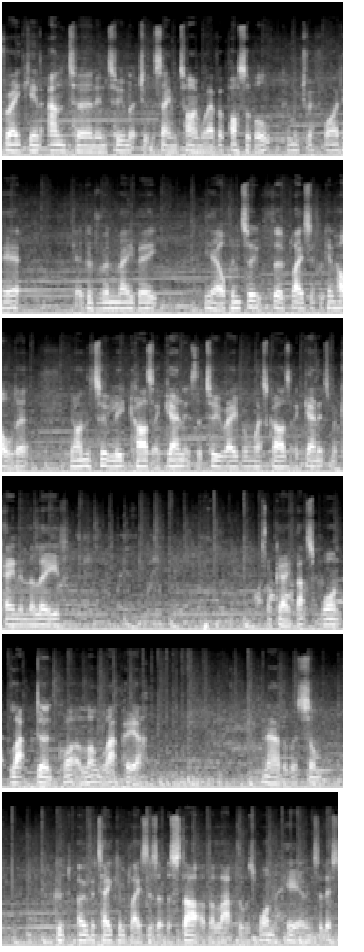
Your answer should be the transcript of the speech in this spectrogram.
braking and turning too much at the same time wherever possible. Can we drift wide here? Get a good run maybe? Yeah up into third place if we can hold it. Behind the two lead cars again it's the two Raven West cars. Again it's McKane in the lead. Okay, that's one lap done. Quite a long lap here. Now there were some good overtaking places at the start of the lap. There was one here into this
